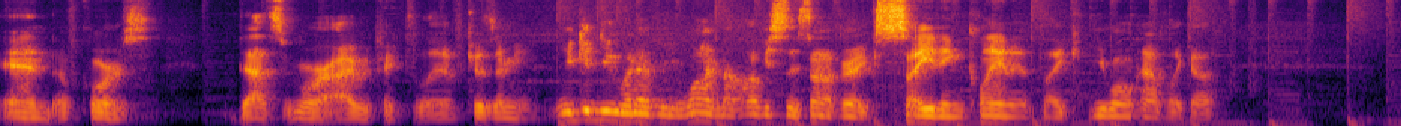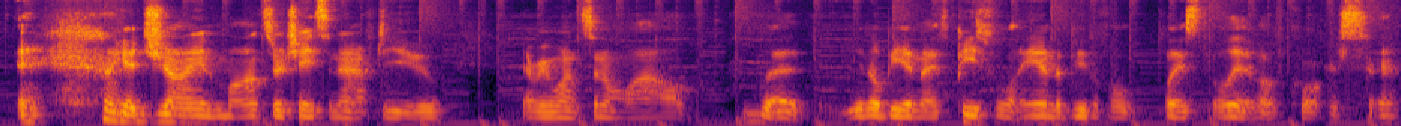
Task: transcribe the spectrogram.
And of course, that's where I would pick to live because I mean, you can do whatever you want. Now, obviously, it's not a very exciting planet. Like you won't have like a like a giant monster chasing after you every once in a while. But it'll be a nice, peaceful, and a beautiful place to live, of course. And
